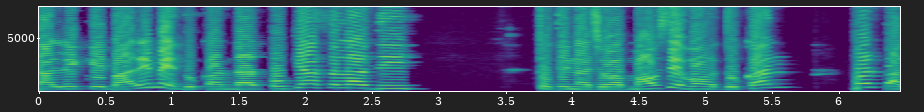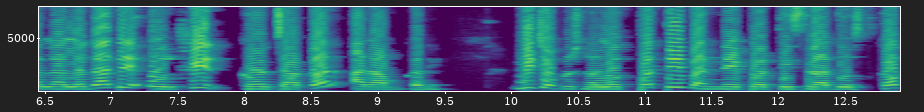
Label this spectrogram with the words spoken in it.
તાલે કે બારે મેં દુકાનદાર को क्या सलाह दी તો તેના જવાબમાં આવશે, વહ દુકાન પર તાલા લગા દે ઓર ફિર ઘર જાકર આરામ કરે. બીજો પ્રશ્ન, લખપતિ બનને પર તીસરા દોસ્ત કબ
